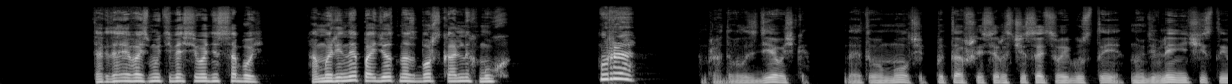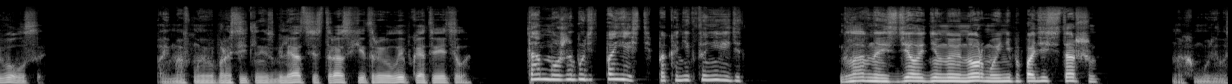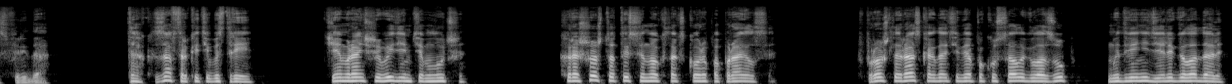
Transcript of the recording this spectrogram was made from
Тогда я возьму тебя сегодня с собой, а Марине пойдет на сбор скальных мух». «Ура!» — обрадовалась девочка, до этого молча пытавшаяся расчесать свои густые, на удивление чистые волосы. Поймав мой вопросительный взгляд, сестра с хитрой улыбкой ответила. «Там можно будет поесть, пока никто не видит. Главное, сделай дневную норму и не попадись старшим», — нахмурилась Фрида. «Так, завтракайте быстрее. Чем раньше выйдем, тем лучше. Хорошо, что ты, сынок, так скоро поправился. В прошлый раз, когда тебя покусал иглозуб, мы две недели голодали».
